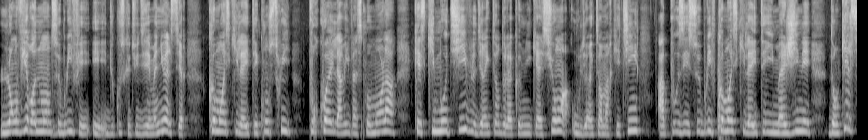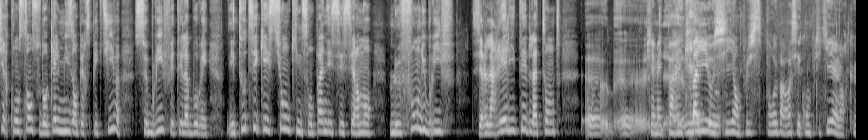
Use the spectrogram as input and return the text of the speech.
l'environnement de ce brief et, et, du coup ce que tu disais Emmanuel, c'est-à-dire comment est-ce qu'il a été construit, pourquoi il arrive à ce moment-là? Qu'est-ce qui motive le directeur de la communication ou le directeur marketing à poser ce brief? Comment est-ce qu'il a été imaginé? Dans quelles circonstances ou dans quelle mise en perspective ce brief est élaboré? Et toutes ces questions qui ne sont pas nécessairement le fond du brief, c'est-à-dire la réalité de l'attente. Euh, euh, la mettre par euh, écrit aussi, en plus, pour eux, parfois, c'est compliqué, alors que...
